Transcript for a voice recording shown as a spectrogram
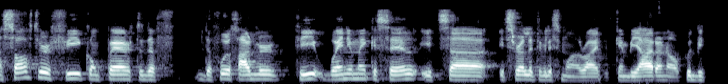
a software fee compared to the the full hardware fee when you make a sale it's uh it's relatively small right? It can be i don't know could be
